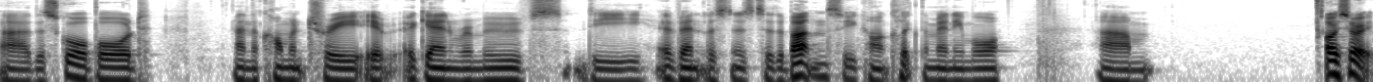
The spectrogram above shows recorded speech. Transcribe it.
uh, the scoreboard and the commentary. It again removes the event listeners to the button, so you can't click them anymore. Um, oh, sorry.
